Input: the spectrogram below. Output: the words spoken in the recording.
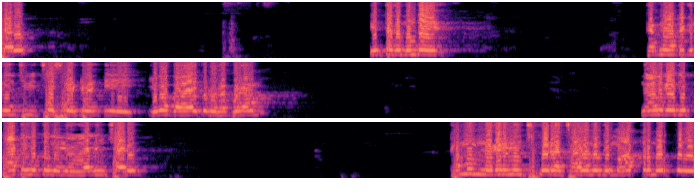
చేశారు. ఇంతకు ముందే కర్ణాటక నుంచి ఇచ్చేసినటువంటి యువ గాయకుడు రఘురాం నాలుగైదు పాటలతో నన్ను ఆదరించాడు. ఖమ్మం నగరం నుంచి కూడా చాలా మంది మాతృమూర్తులు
